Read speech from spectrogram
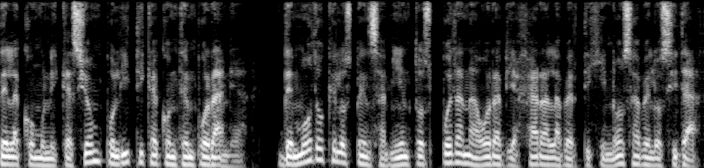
de la comunicación política contemporánea, de modo que los pensamientos puedan ahora viajar a la vertiginosa velocidad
